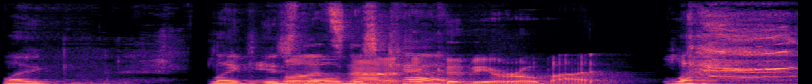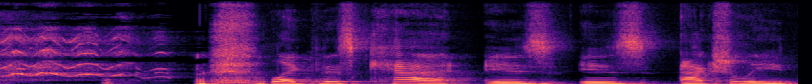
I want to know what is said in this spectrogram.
Like, like is Well, though it's this not. cat, It could be a robot. like, like this cat is is actually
